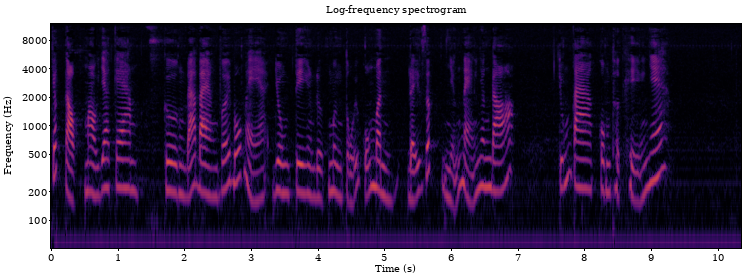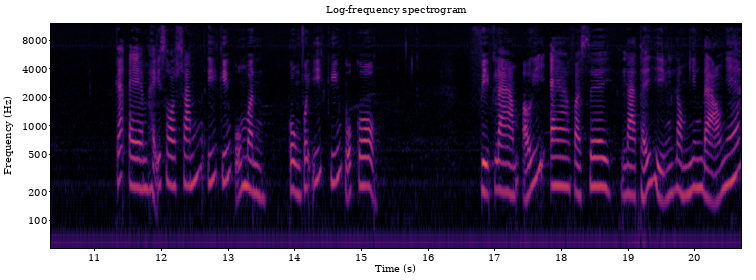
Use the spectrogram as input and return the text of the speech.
chất độc màu da cam, Cường đã bàn với bố mẹ dùng tiền được mừng tuổi của mình để giúp những nạn nhân đó. Chúng ta cùng thực hiện nhé. Các em hãy so sánh ý kiến của mình cùng với ý kiến của cô. Việc làm ở ý A và C là thể hiện lòng nhân đạo nhé.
